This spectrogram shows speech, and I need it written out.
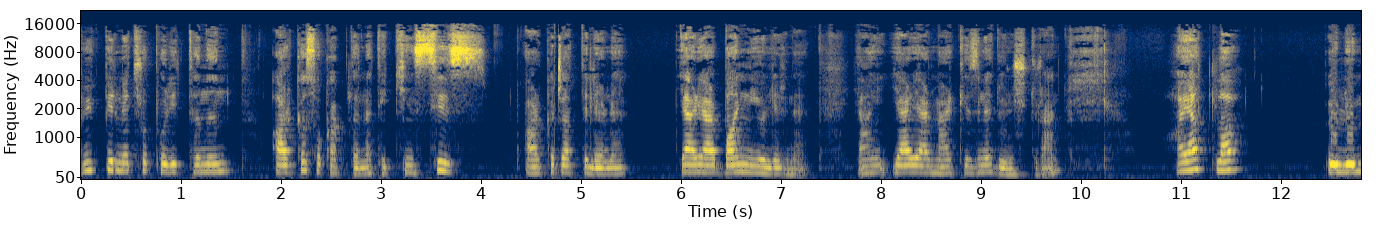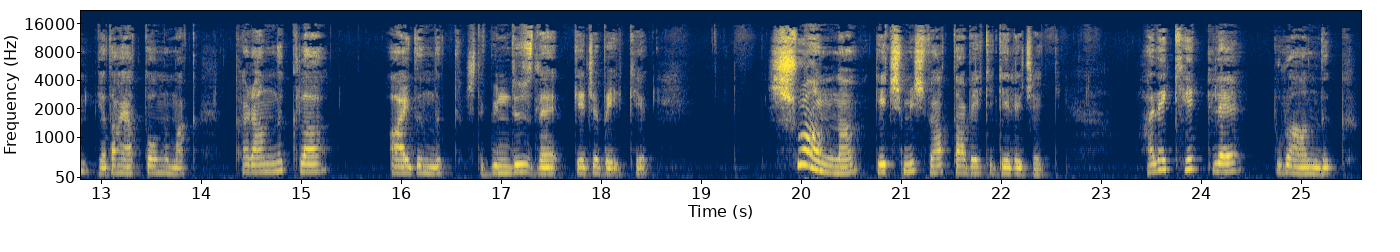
büyük bir metropolitanın arka sokaklarına, tekinsiz arka caddelerine, yer yer banliyölerine, yani yer yer merkezine dönüştüren, hayatla ölüm ya da hayatta olmamak, karanlıkla aydınlık, işte gündüzle gece belki, şu anla geçmiş ve hatta belki gelecek, hareketle durağanlık,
